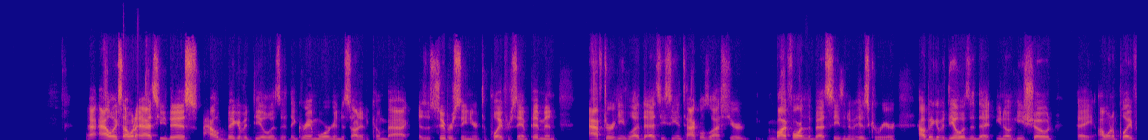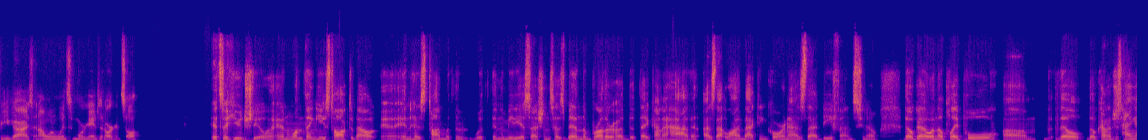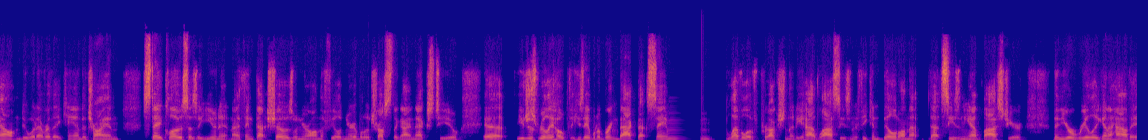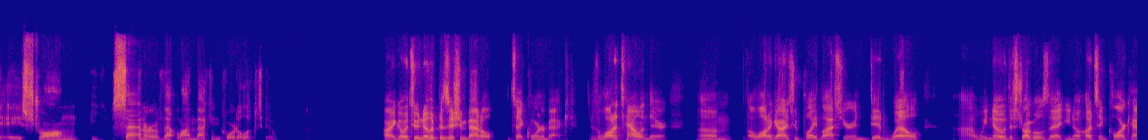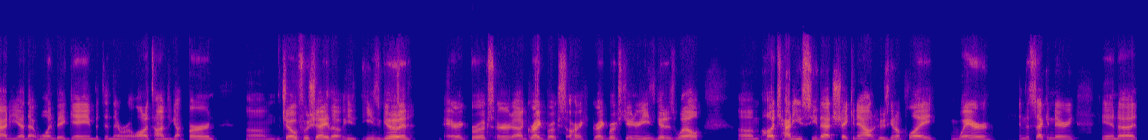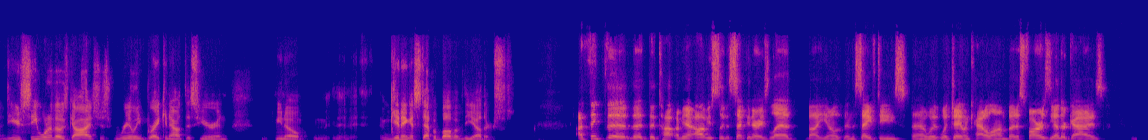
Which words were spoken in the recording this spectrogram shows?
Alex, I want to ask you this: How big of a deal is it that Grant Morgan decided to come back as a super senior to play for Sam Pittman? After he led the SEC in tackles last year, by far the best season of his career. How big of a deal is it that, you know, he showed, hey, I want to play for you guys and I want to win some more games at Arkansas? It's a huge deal, and one thing he's talked about in his time with the with in the media sessions has been the brotherhood that they kind of have as that linebacking core and as that defense. You know, they'll go and they'll play pool. Um, they'll they'll kind of just hang out and do whatever they can to try and stay close as a unit. And I think that shows when you're on the field and you're able to trust the guy next to you. Uh, you just really hope that he's able to bring back that same level of production that he had last season. If he can build on that that season he had last year then you're really going to have a, a strong center of that linebacking core to look to. All right, going to another position battle. It's at cornerback. There's a lot of talent there. Um, a lot of guys who played last year and did well. Uh, we know the struggles that you know Hudson Clark had. He had that one big game, but then there were a lot of times he got burned. Um, Joe Foucha though, he he's good. Eric Brooks or uh, Greg Brooks, sorry, Greg Brooks Jr. He's good as well. Um, Hutch, how do you see that shaking out? Who's going to play where in the secondary? And uh, do you see one of those guys just really breaking out this year and, you know, getting a step above of the others? I think the the the top. I mean, obviously the secondary is led by you know in the safeties uh, with with Jalen Catalon, but as far as the other guys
